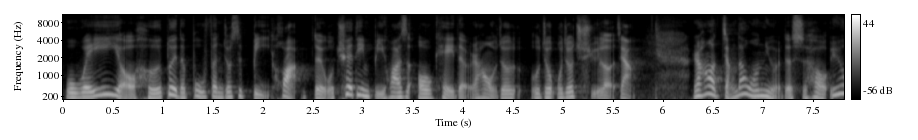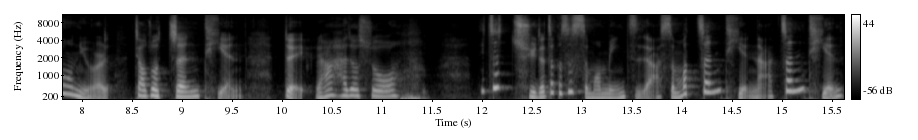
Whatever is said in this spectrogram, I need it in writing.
我唯一有核对的部分就是笔画，对，我确定笔画是 OK 的，然后我就我就我就取了这样。然后讲到我女儿的时候，因为我女儿叫做真田，对，然后他就说。你这取的这个是什么名字啊？什么真甜呐、啊？真甜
